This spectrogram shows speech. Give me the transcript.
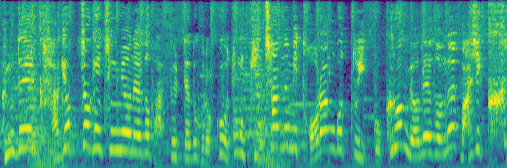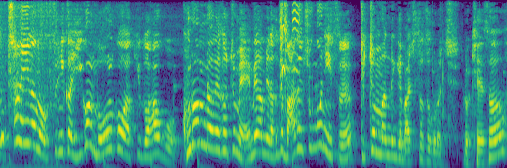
근데 가격적인 측면에서 봤을 때도 그렇고 조금 귀찮음이 덜한 것도 있고 그런 면에서는 맛이 큰 차이는 없으니까 이걸 먹을 것 같기도 하고 그런 면에서 좀 애매합니다. 근데 맛은 충분히 있어요? 직접 만든 게 맛있어서 그렇지. 이렇게 해서.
